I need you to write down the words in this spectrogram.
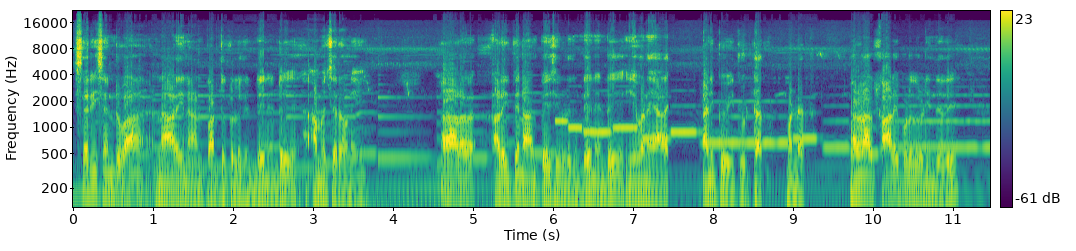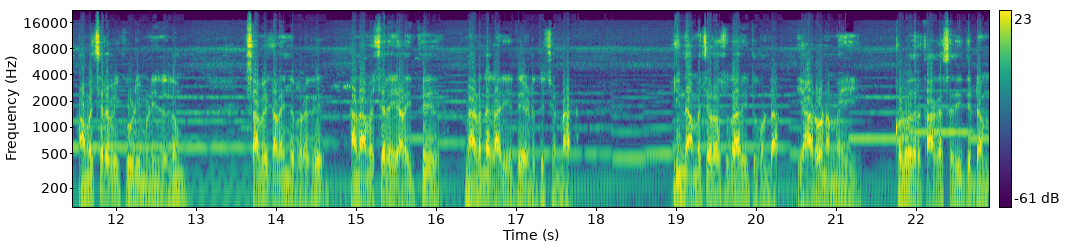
சரி சென்று வா. நாளை நான் பார்த்து கொள்ளுகின்றேன் என்று அமைச்சர் அவனை அழைத்து நான் பேசிவிடுகின்றேன் என்று இவனை அழை- அனுப்பி வைத்து விட்டார் மன்னர். மறுநாள் காலை பொழுது விடிந்தது. அமைச்சரவை கூடி முடிந்ததும் சபை கலைந்த பிறகு அந்த அமைச்சரை அழைத்து நடந்த காரியத்தை எடுத்துச் சொன்னார். இந்த அமைச்சரோ சுதாரித்துக் கொண்டார். யாரோ நம்மை கொள்வதற்காக சதித்திட்டம்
